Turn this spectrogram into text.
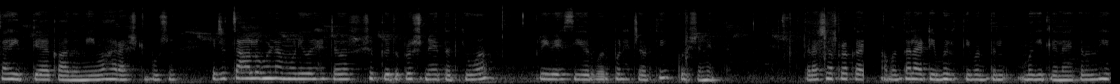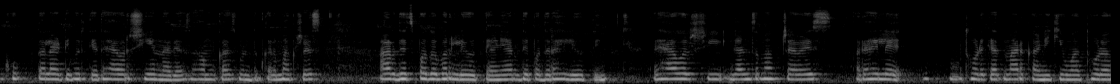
साहित्य अकादमी महाराष्ट्र भूषण ह्याच्या चालू घडामोडीवर ह्याच्यावर शक्यतो प्रश्न येतात किंवा प्रिव्हियस इयरवर पण ह्याच्यावरती क्वेश्चन येतात. तर अशा प्रकारे आपण तलाठी भरतीबद्दल बघितलेलं आहे. कारण हे खूप तलाठी भरती आता ह्या वर्षी येणार आहे असं हमखास म्हणतात. कारण मागच्या वेळेस अर्धेच पदं भरले होते आणि अर्धे पदं राहिले होते. तर ह्या वर्षी ज्यांचं मागच्या वेळेस राहिले थोडक्यात मार्काने किंवा थोडं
